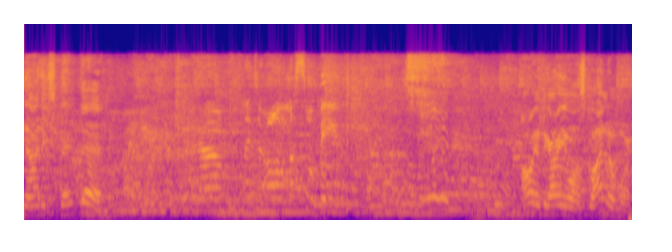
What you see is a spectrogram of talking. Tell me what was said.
Not expect that. Um, legs are all muscle, baby. I don't even think I don't even want to squat no more.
